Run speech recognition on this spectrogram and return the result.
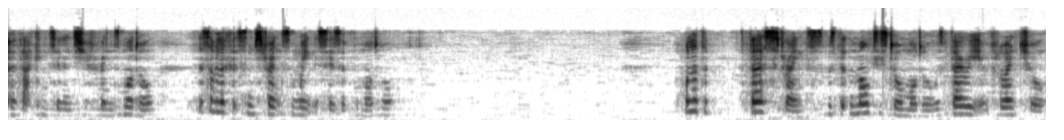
of Atkinson and Shiffrin's model, let's have a look at some strengths and weaknesses of the model. One of the first strengths was that the multi-store model was very influential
